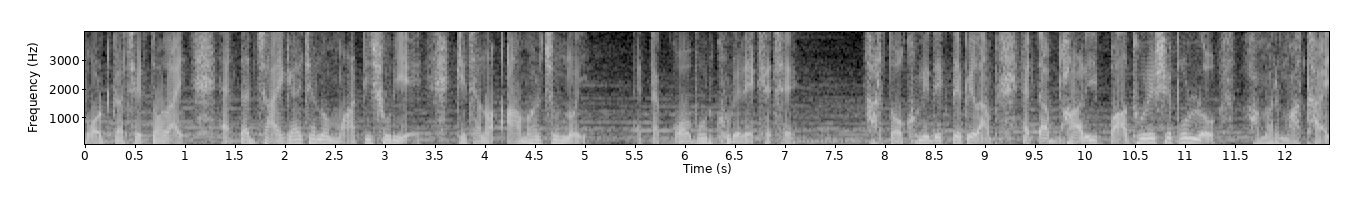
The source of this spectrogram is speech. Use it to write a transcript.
বটগাছের তলায় একটা জায়গায় যেন মাটি সরিয়ে কে যেন আমার জন্যই একটা কবর খুঁড়ে রেখেছে। আর তখনই দেখতে পেলাম, একটা ভারী পাথর এসে পড়ল আমার মাথায়।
